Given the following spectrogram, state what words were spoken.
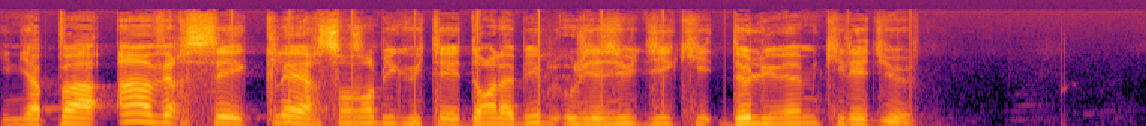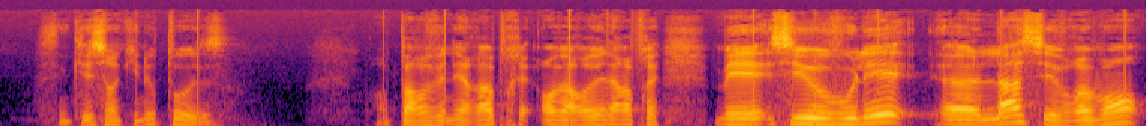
il n'y a pas un verset clair, sans ambiguïté, dans la Bible où Jésus dit de lui-même qu'il est Dieu. C'est une question qu'il nous pose. On va revenir après. On va revenir après. Mais si vous voulez, euh, là, c'est vraiment,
